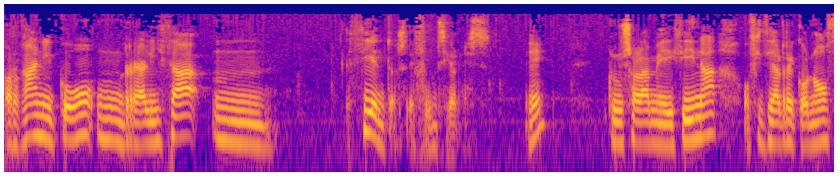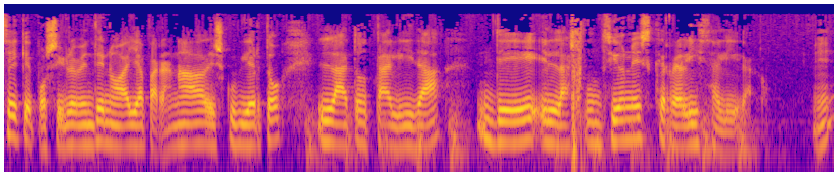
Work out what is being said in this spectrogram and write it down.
orgánico um, realiza um, cientos de funciones. Incluso la medicina oficial reconoce que posiblemente no haya para nada descubierto la totalidad de las funciones que realiza el hígado. ¿eh?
